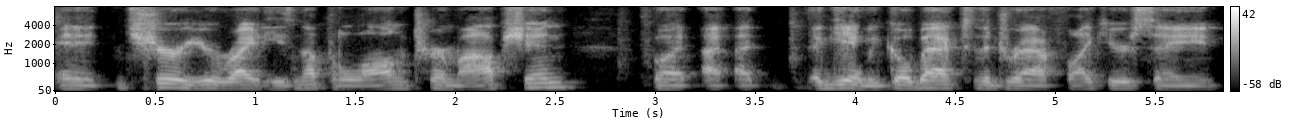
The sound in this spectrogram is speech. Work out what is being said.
And it, sure, you're right. He's not the long term option. But I, I, again, we go back to the draft, like you're saying,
